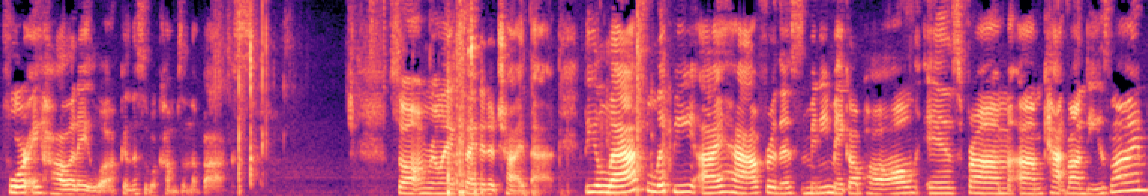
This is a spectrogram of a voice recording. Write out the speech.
for a holiday look and this is what comes in the box so I'm really excited to try that. The last lippy I have for this mini makeup haul is from um, Kat Von D's line.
